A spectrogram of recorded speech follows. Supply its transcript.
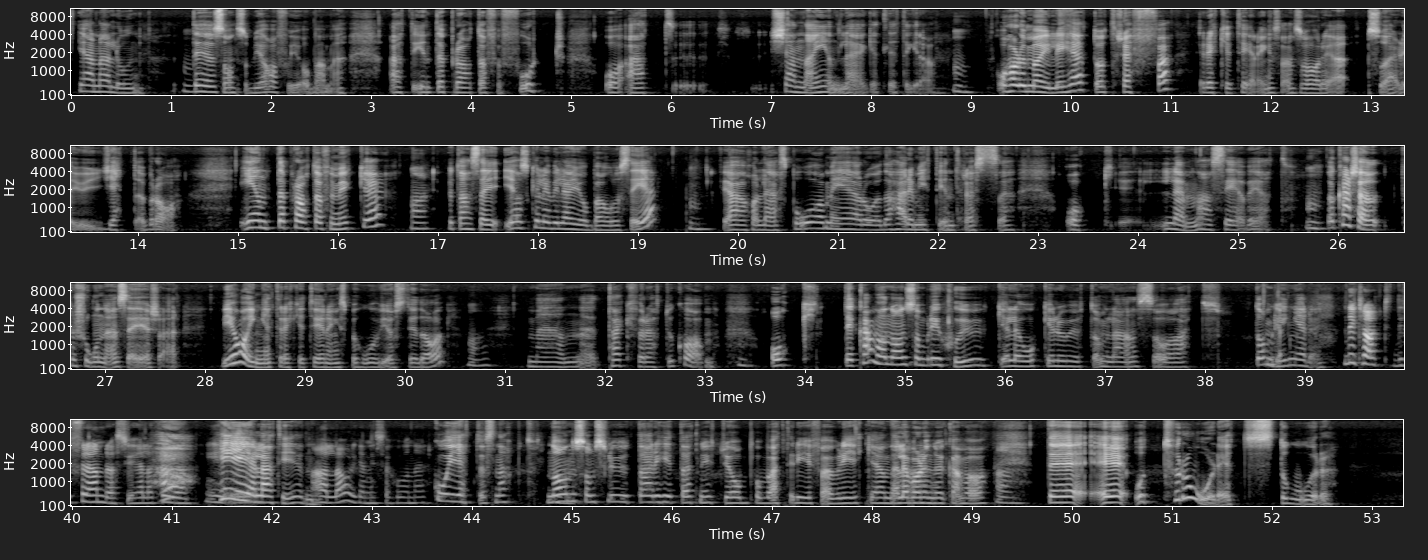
Gärna lugn. Det är sånt som jag får jobba med. Att inte prata för fort och att eh, känna in läget lite grann. Mm. Och har du möjlighet att träffa rekryteringsansvariga så är det ju jättebra. Inte prata för mycket Nej. utan säg jag skulle vilja jobba hos er. Mm. För jag har läst på om er och det här är mitt intresse. Och eh, lämna CVt. Mm. Då kanske personen säger så här. Vi har inget rekryteringsbehov just idag. Mm. Men eh, tack för att du kom. Mm. Och det kan vara någon som blir sjuk eller åker utomlands och att de Ja. ringer dig. Det är klart, det förändras ju hela tiden. I Hela tiden. alla organisationer. Går jättesnabbt. Någon Mm. som slutar hitta ett nytt jobb på batterifabriken eller vad det nu kan vara. Det är otroligt stor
